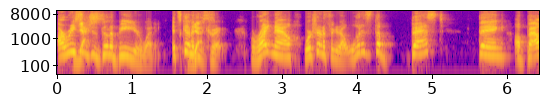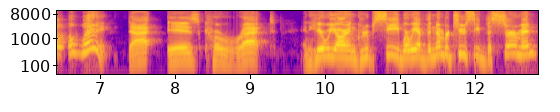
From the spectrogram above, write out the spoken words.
Our research Yes. is going to be your wedding. It's going to Yes. be great. But right now, we're trying to figure out what is the best thing about a wedding. That is correct. And here we are in Group C, where we have the number two seed, the Sermon,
